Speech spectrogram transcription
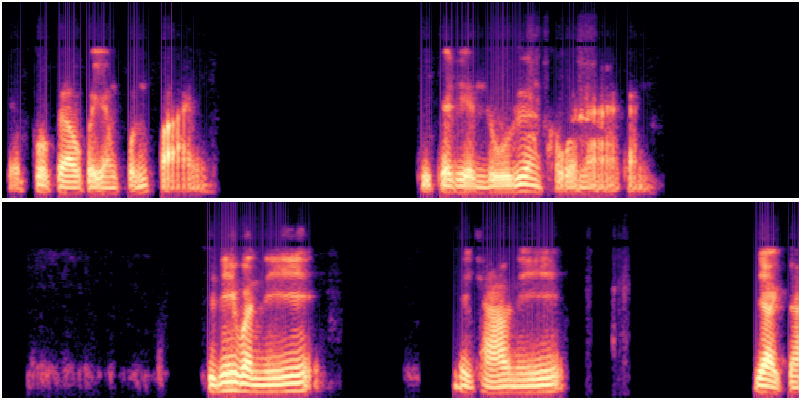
แต่พวกเราก็ยังผลฝ่าย ที่จะเรียนรู้เรื่องภาวนากัน ทีนี้วันนี้ในเช้านี้ อยากจะ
